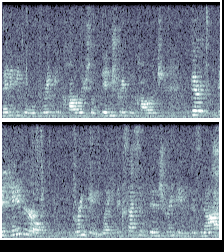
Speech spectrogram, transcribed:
many people will drink in college, they'll binge drink in college. Their behavioral drinking, like excessive binge drinking, does not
